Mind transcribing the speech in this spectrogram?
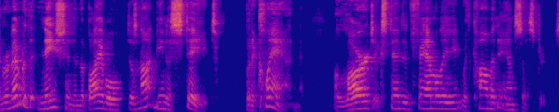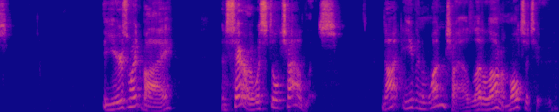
And remember that nation in the Bible does not mean a state, but a clan, a large extended family with common ancestors. The years went by, and Sarah was still childless, not even one child, let alone a multitude.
